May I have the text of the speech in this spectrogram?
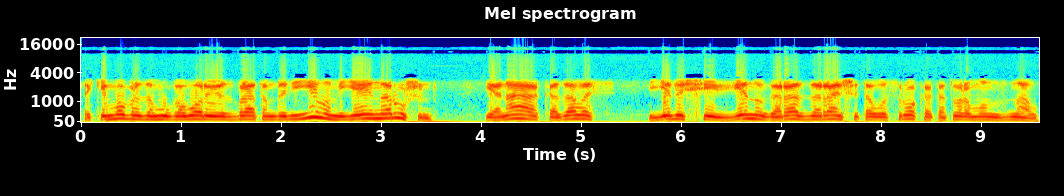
Таким образом, уговор ее с братом Даниилом ею нарушен, и она оказалась едущей в Вену гораздо раньше того срока, о котором он знал.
